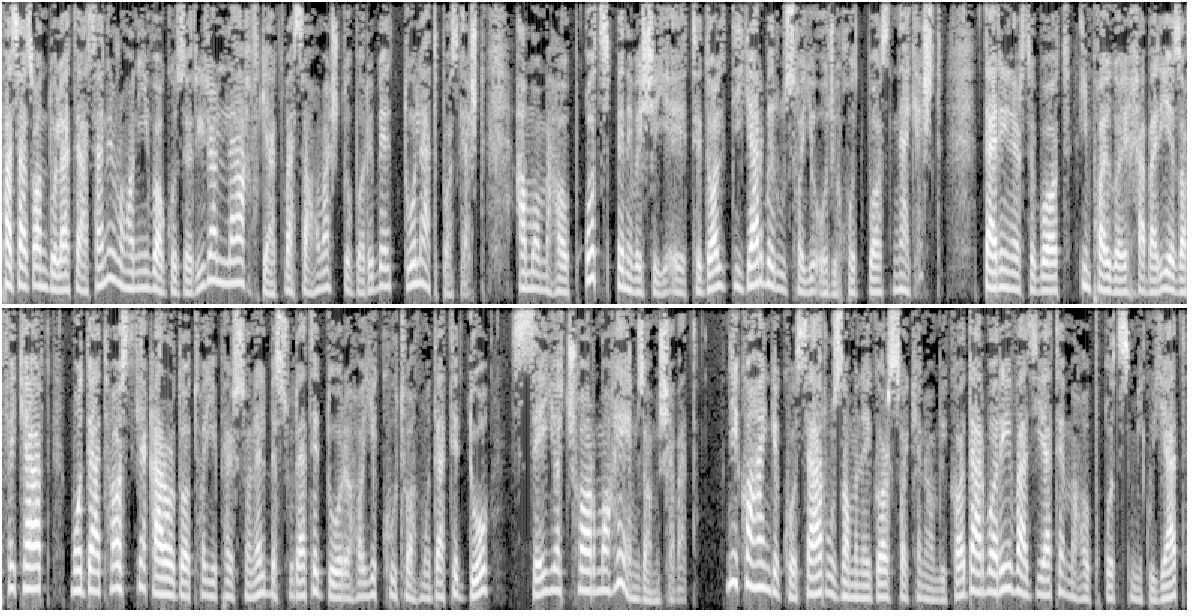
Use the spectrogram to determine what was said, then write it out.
پس از آن دولت حسن روحانی واگذاری را لغو کرد و سهامش دوباره به دولت بازگشت. اما مهاب قدس به نوشته اعتدال دیگر به روزهای اوج خود باز نگشت. در این ارتباط این پایگاه خبری اضافه کرد مدت هاست که قراردادهای پرسنل به صورت دوره های کوتاه مدت دو، سه یا چهار ماهه امضا می شود. نیکاهنگ کسر روزنامه‌نگار ساکن آمریکا درباره وضعیت مهاب قدس می‌گوید.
